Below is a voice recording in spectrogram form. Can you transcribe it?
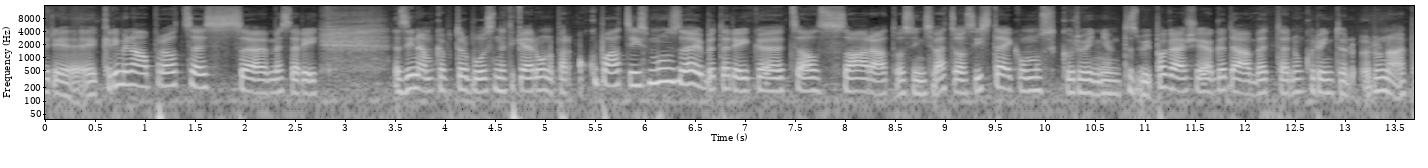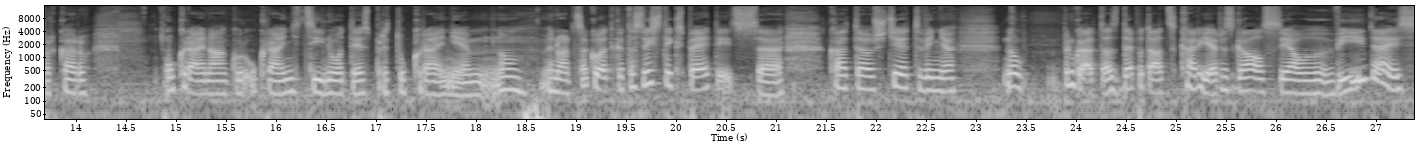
ir eh, krimināla process, mēs arī zinām, ka tur būs ne tikai runa par okupācijas muzeju, bet arī, ka cels ārā tos viņas vecos izteikumus, kur viņiem tas bija pagājušajā gadā, bet, nu, kur viņi tur runāja par karu. Ukrainā, kur Ukrāņi cīnoties pret Ukrāņiem. Nu, vienmēr sakot, ka tas viss tiks pētīts. Kā tev šķiet viņa, nu, pirmkārt, tās deputātas karjeras gals jau vīdais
